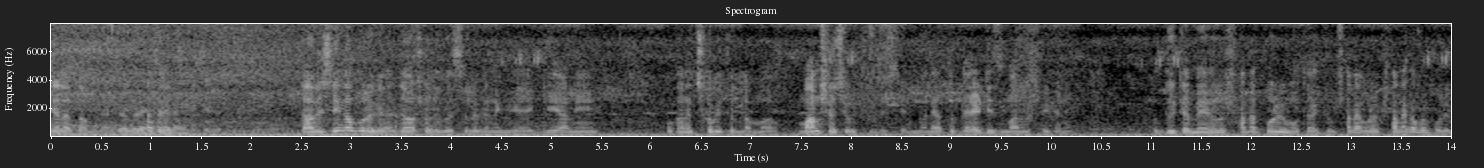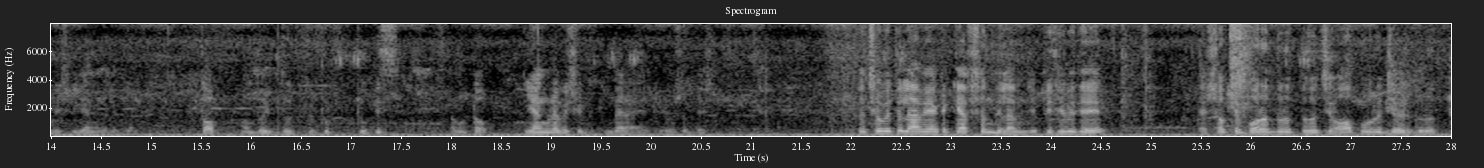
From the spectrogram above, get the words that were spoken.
জেলা তো আমরা। তা আমি সিঙ্গাপুরে যাওয়ার সুযোগ হয়েছিল ওখানে গিয়ে আমি ওখানে ছবি তুললাম মানুষের ছবি তুলতেছি মানে এত ভ্যারাইটিস মানুষ এখানে। তো দুইটা মেয়ে হলো সাদা পরির মতো একদম, সাদা সাদা কাপড় পরে বেশি, ইয়াংরা দেখলাম। টপ দুই, দু টু পিস এবং টপ ইয়াংরা বেশি বেড়ায় ওসব দেশে। তো ছবি তুলে আমি একটা ক্যাপশন দিলাম যে, পৃথিবীতে সবচেয়ে বড় দূরত্ব হচ্ছে অপরিচয়ের দূরত্ব।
